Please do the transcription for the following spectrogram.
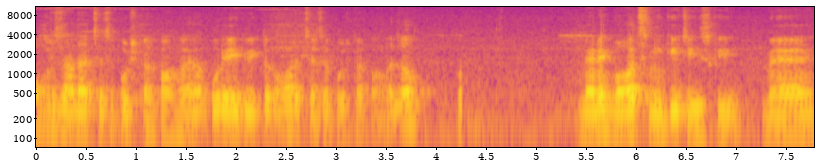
और ज़्यादा अच्छे से पुश कर पाऊँगा या पूरे एक वीक तक और अच्छे से पुश कर पाऊँगा। तो मैंने एक बहुत स्नीकी चीज़ की। मैं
